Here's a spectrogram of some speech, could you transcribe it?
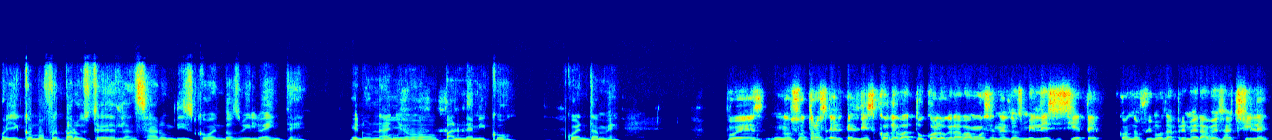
Oye, ¿cómo fue para ustedes lanzar un disco en 2020, en un año pandémico? Cuéntame. Pues nosotros el, disco de Batuco lo grabamos en el 2017, cuando fuimos la primera vez a Chile.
